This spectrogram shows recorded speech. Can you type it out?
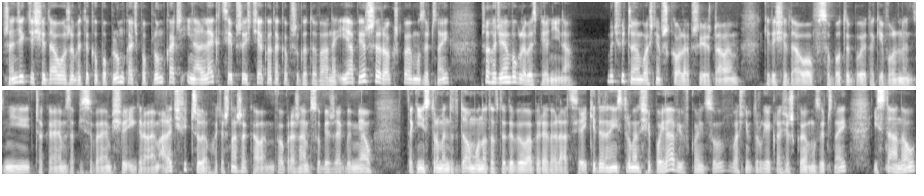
Wszędzie, gdzie się dało, żeby tylko poplumkać, poplumkać i na lekcje przyjść jako tako przygotowany. I ja pierwszy rok szkoły muzycznej przechodziłem w ogóle bez pianina. Bo ćwiczyłem właśnie w szkole, przyjeżdżałem kiedy się dało, w soboty były takie wolne dni, czekałem, zapisywałem się i grałem, ale ćwiczyłem, chociaż narzekałem. Wyobrażałem sobie, że jakbym miał taki instrument w domu, no to wtedy byłaby rewelacja. I kiedy ten instrument się pojawił w końcu, właśnie w drugiej klasie szkoły muzycznej i stanął,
